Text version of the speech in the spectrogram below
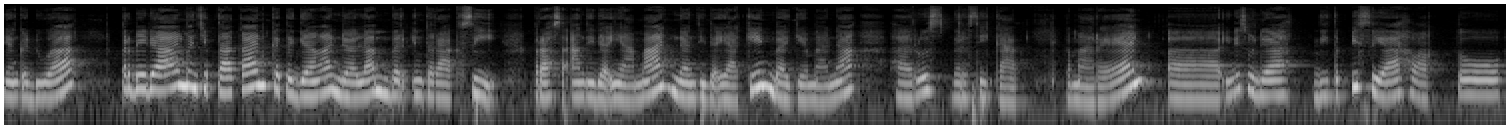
Yang kedua, perbedaan menciptakan ketegangan dalam berinteraksi, perasaan tidak nyaman dan tidak yakin bagaimana harus bersikap. Kemarin uh, ini sudah ditepis ya waktu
